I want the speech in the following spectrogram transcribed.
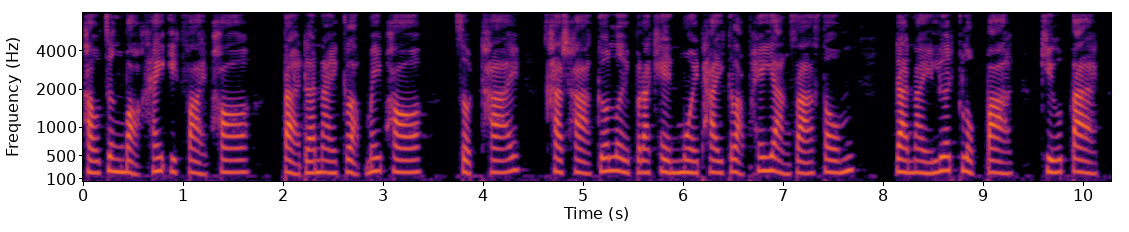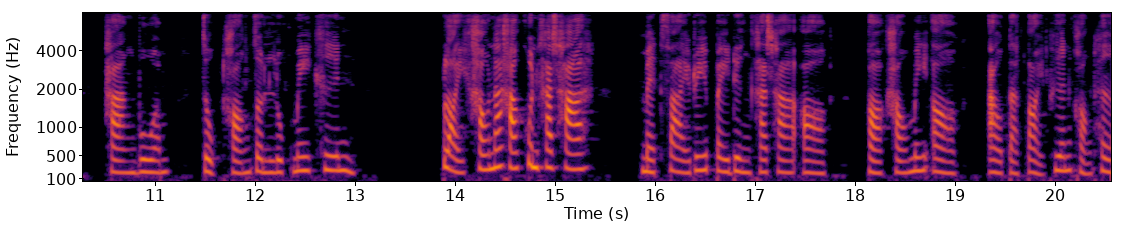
เขาจึงบอกให้อีกฝ่ายพอ แต่ดานัยกลับไม่พอ สุดท้ายคาชาก็เลยประเคนมวยไทยกลับให้อย่างสาสม ดานัยเลือดกลบปาก คิ้วแตก ทางบวม จุกท้องจนลุกไม่ขึ้น ปล่อยเขานะคะ คุณคาชา เม็ดสายรีบไปดึงคาชาออก พอเขาไม่ออก เอาแต่ต่อยเพื่อนของเธอ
